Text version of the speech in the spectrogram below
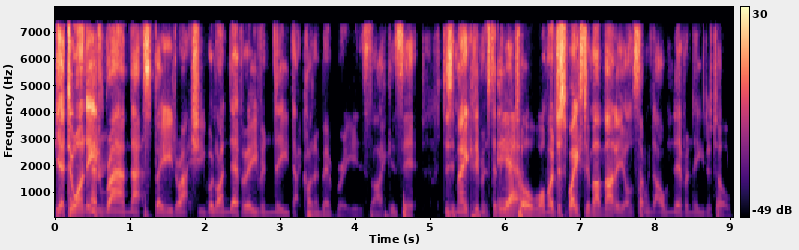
do I need um, RAM that speed, or actually will I never even need that kind of memory? It's like, is it does it make a difference to me yeah. at all? Or am I just wasting my money on something that I'll never need at all?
